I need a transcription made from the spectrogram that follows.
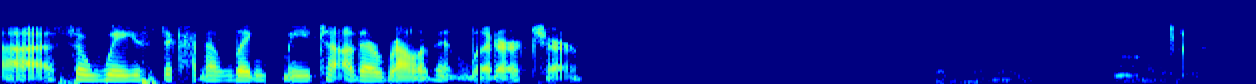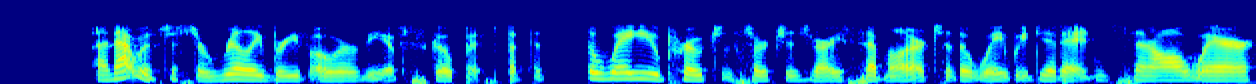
Uh, so ways to kind of link me to other relevant literature. And that was just a really brief overview of Scopus, but the, the way you approach the search is very similar to the way we did it in CINAHL, where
